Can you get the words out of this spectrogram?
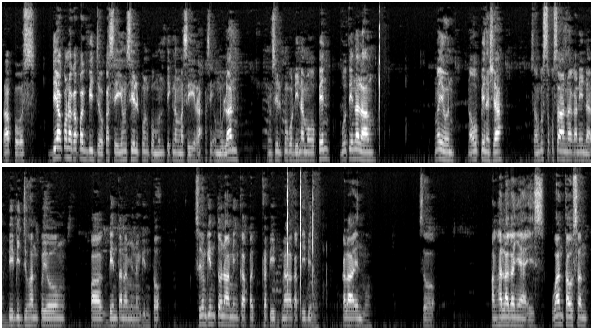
Tapos di ako nakapag-video kasi yung cellphone ko muntik nang masira kasi umulan. Yung cellphone ko di na ma-open. Buti na lang ngayon na-open na siya. So ang gusto ko sana kanina bibidyohan ko yung pagbenta namin ng ginto. So yung ginto namin kapag kapib, mga kapibin, no, kalain mo. So ang halaga niya is 1,200.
